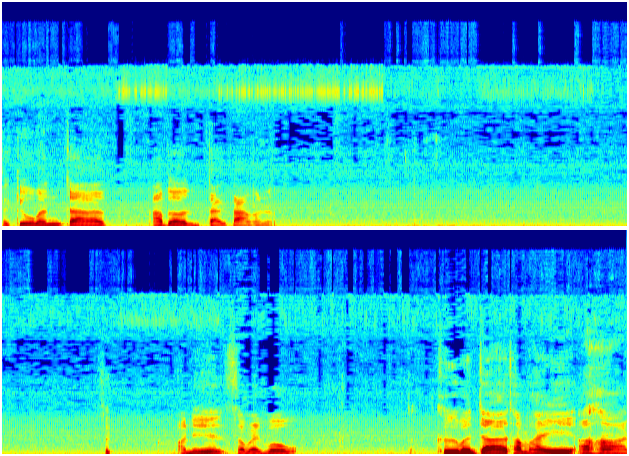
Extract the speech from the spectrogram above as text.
สกิลมันจะอัพแล้วแตกต่างกันนะอันนี้ survival คือมันจะทำให้อาหาร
